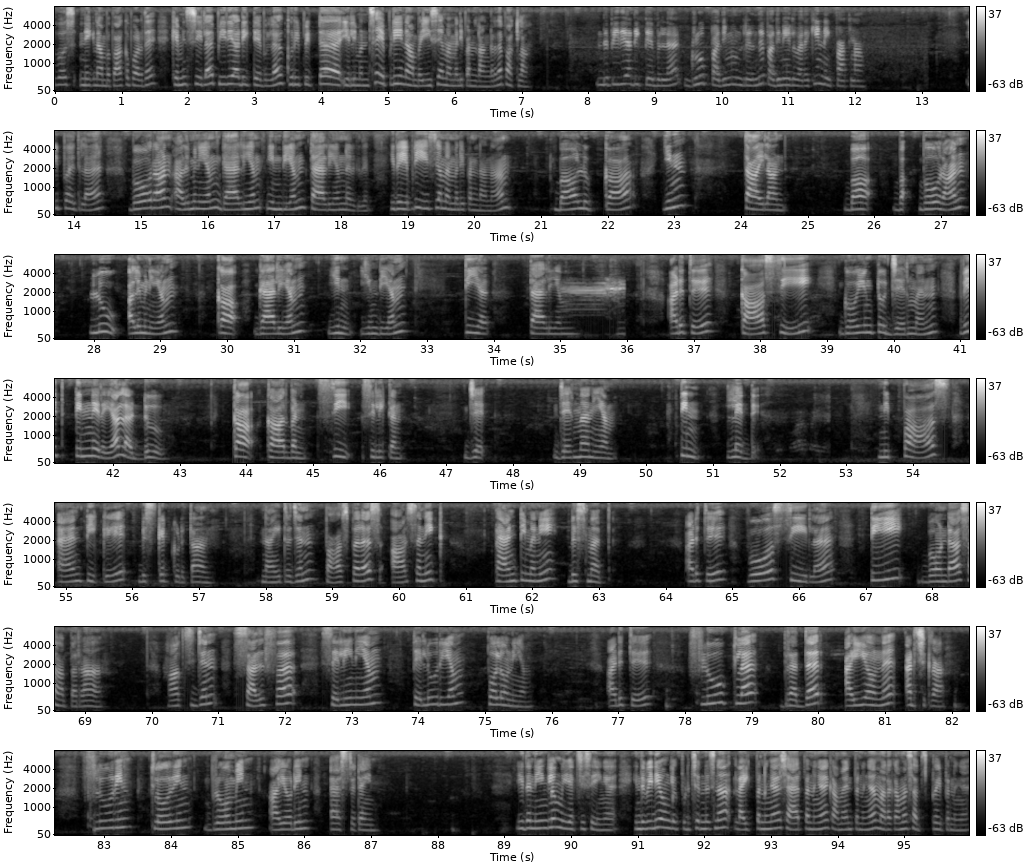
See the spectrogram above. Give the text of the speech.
Viewers இன்றைக்கி நம்ம பார்க்க போகிறது கெமிஸ்ட்ரியில் பீரியாடிக் டேபிளில் குறிப்பிட்ட எலிமெண்ட்ஸை எப்படி நாம் ஈஸியாக மெமரி பண்ணலாங்கிறத பார்க்கலாம். இந்த பீரியாடிக் டேபிளில் குரூப் பதிமூணுலேருந்து பதினேழு வரைக்கும் இன்றைக்கி பார்க்கலாம். இப்போ இதில் போரான் அலுமினியம் கேலியம் இண்டியம் தாலியம்னு இருக்குது. இதை எப்படி ஈஸியாக மெமரி பண்ணலான்னா பாலுக்கா இன் தாய்லாந்து பா ப- போரான் லூ அலுமினியம் கா gallium in indium TL thallium அடுத்து Kasi going to German with டின்னிறையா laddu. கா கார்பன் சி சிலிக்கன் ஜெ ஜெர்மானியம் டின் லெட் நிப்பாஸ் ஆன்டிக்கு பிஸ்கட் கொடுத்தான். Nitrogen phosphorus arsenic antimony bismuth. அடுத்து ஓசியில் டீ போண்டா சாப்பிட்றான். Oxygen sulphur selenium tellurium polonium. அடுத்து ஃப்ளூக்கில் பிரதர் ஐயோன்னு அடிச்சுக்கிறான். Fluorine chlorine bromine iodine astatine. இதை நீங்களும் முயற்சி செய்யுங்க. இந்த வீடியோ உங்களுக்கு பிடிச்சிருந்துச்சுன்னா லைக் பண்ணுங்கள் ஷேர் பண்ணுங்கள் கமெண்ட் பண்ணுங்கள் மறக்காமல் சப்ஸ்கிரைப் பண்ணுங்கள்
